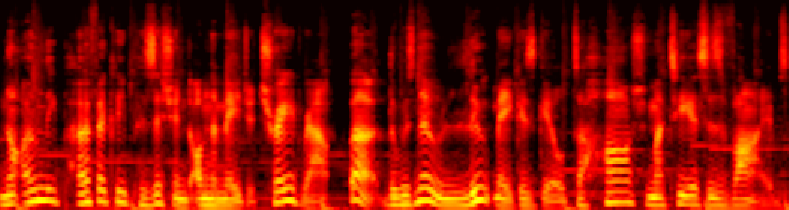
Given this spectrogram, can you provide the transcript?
Not only perfectly positioned on the major trade route, but there was no lute makers guild to harsh Matthias's vibes.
